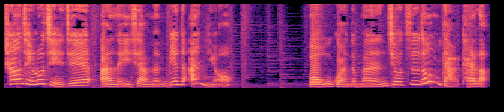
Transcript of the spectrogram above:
长颈鹿姐姐按了一下门边的按钮。博物馆的门就自动打开了。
